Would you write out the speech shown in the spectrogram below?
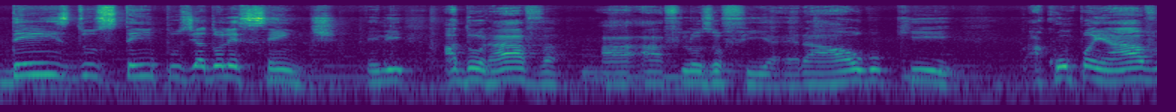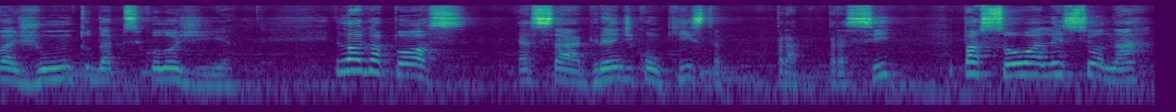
desde os tempos de adolescente. Ele adorava a, a filosofia, era algo que acompanhava junto da psicologia. E logo após essa grande conquista para si, passou a lecionar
